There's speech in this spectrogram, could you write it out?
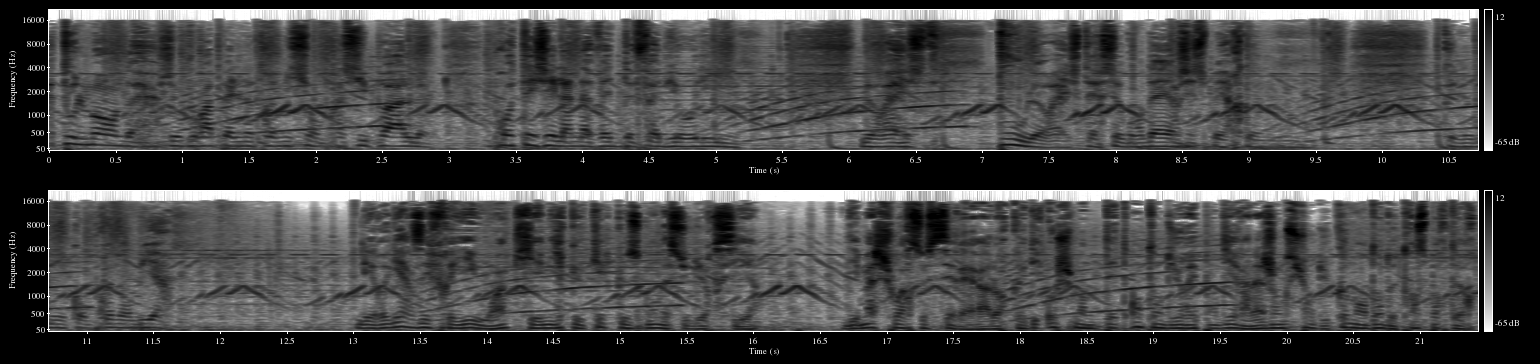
À tout le monde, je vous rappelle notre mission principale protéger la navette de Fabioli. Le reste, tout le reste est secondaire, j'espère que, que nous nous comprenons bien. Les regards effrayés ou inquiets mirent que quelques secondes à se durcir. Des mâchoires se serrèrent alors que des hochements de tête entendus répondirent à l'injonction du commandant de transporteur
